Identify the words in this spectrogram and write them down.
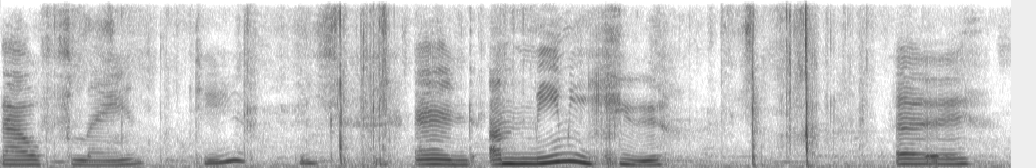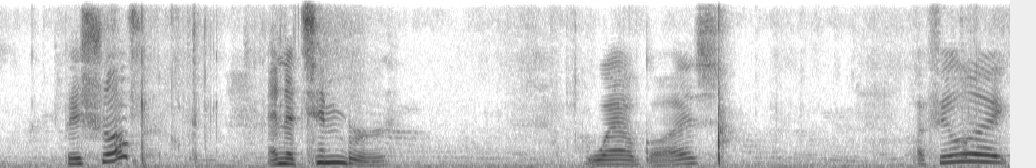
Bowflanty and a Mimikyu a Bishop and a Timburr. Wow, guys. I feel like.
